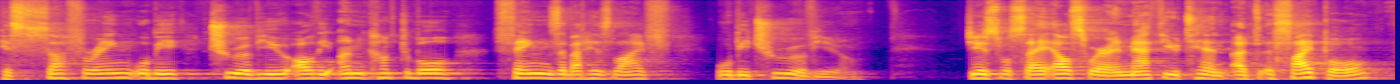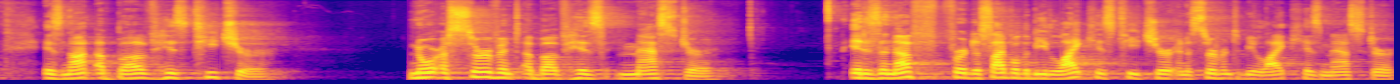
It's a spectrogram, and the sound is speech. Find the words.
His suffering will be true of you. All the uncomfortable things about his life will be true of you. Jesus will say elsewhere in Matthew 10 a disciple is not above his teacher, nor a servant above his master. It is enough for a disciple to be like his teacher and a servant to be like his master.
